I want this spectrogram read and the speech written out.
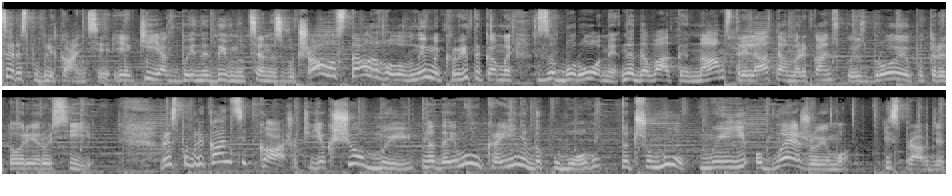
Це республіканці, які, як би не дивно це не звучало, стали головними критиками заборони не давати нам стріляти американською зброєю по території Росії. Республіканці кажуть: якщо ми надаємо Україні допомогу, то чому ми її обмежуємо? І справді,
